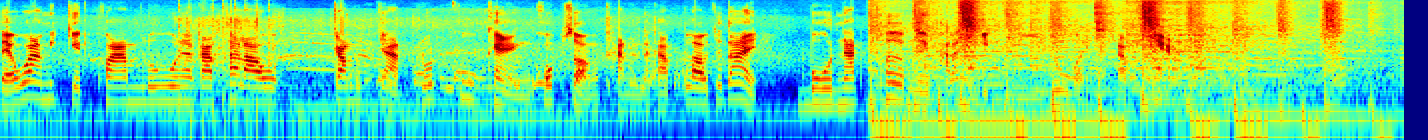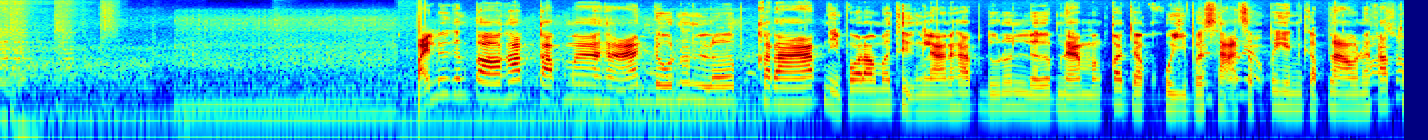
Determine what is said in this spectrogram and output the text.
แต่ว่ามีเกร็ดความรู้นะครับ ถ้าเรากำจัดรถคู่แข่งครบ 2 คันนะครับ เราจะได้โบนัสเพิ่มในภารกิจ ลุยกันต่อครับ กลับมาหาโดนัลเลิฟครับ นี่พอเรามาถึงแล้วนะครับโดนัลเลิฟนะมันก็จะคุยภาษาสเปนกับเรานะครับ โท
